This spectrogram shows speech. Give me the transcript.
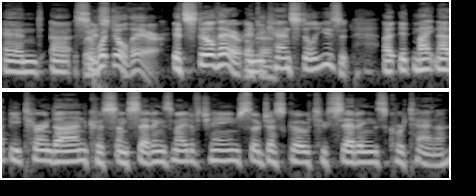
And uh, so but it's what, still there. It's still there, and okay. you can still use it. Uh, it might not be turned on because some settings might have changed. So just go to Settings Cortana,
